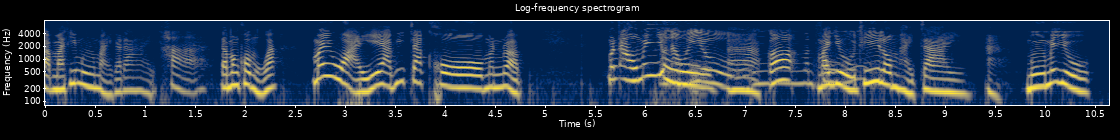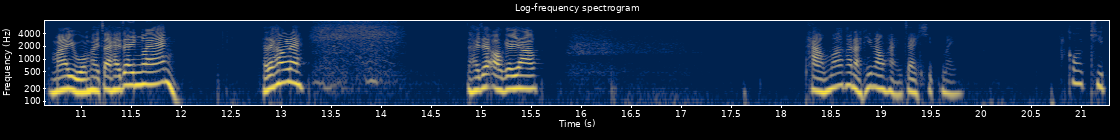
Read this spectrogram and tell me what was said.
กลับมาที่มือใหม่ก็ได้ค่ะ แต่บางคนบอกว่า ไม่ไหวอะพี่จักโคมันแบบ มันเอาไม่อยู่มันเอาไม่อยู่อ่าอืมก็มันฟุ้งมาอยู่ที่ลมหายใจ อะ มือไม่อยู่ มาอยู่ลมหายใจหายใจแรงๆหายใจเข้าแรงหายใจออกยาวๆ ถามว่าขณะที่เราหายใจคิดไหม ก็คิด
